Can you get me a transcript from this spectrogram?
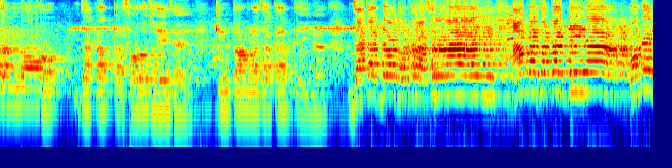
জন্য জাকাতটা ফরজ হয়ে যায়। কিন্তু আমরা জাকাত দেই না। জাকাত দেওয়া দরকার আছে না নাই? আমরা জাকাত দেই না। অনেক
